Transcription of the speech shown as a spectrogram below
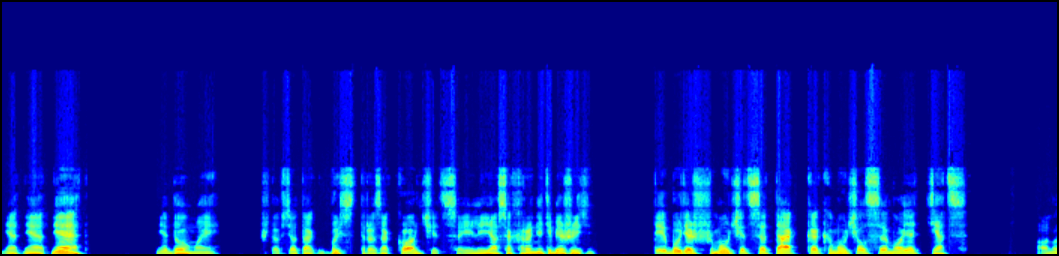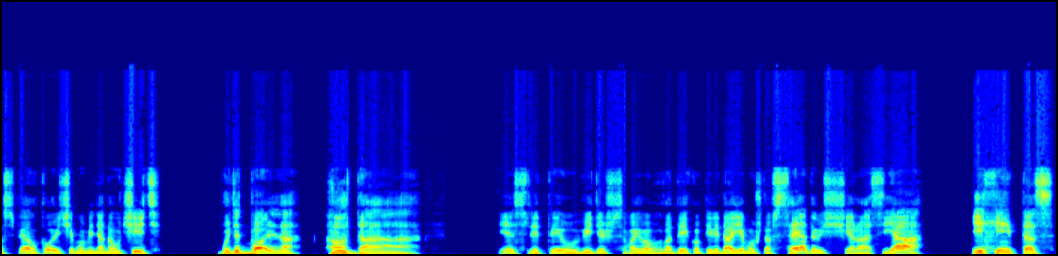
«Нет, нет, нет, не думай, что все так быстро закончится, или я сохраню тебе жизнь. Ты будешь мучиться так, как мучился мой отец. Он успел кое-чему меня научить. Будет больно? О, да! Если ты увидишь своего владыку, передай ему, что в следующий раз я, Ихитос,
